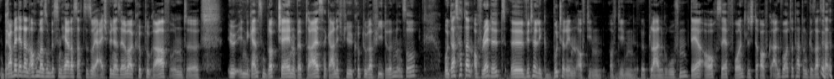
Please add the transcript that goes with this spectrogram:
brabbelt er dann auch immer so ein bisschen her, das sagte so, ja, ich bin ja selber Kryptograf und äh, in den ganzen Blockchain und Web3 ist ja gar nicht viel Kryptographie drin und so. Und das hat dann auf Reddit äh, Vitalik Buterin auf den, auf den äh, Plan gerufen, der auch sehr freundlich darauf geantwortet hat und gesagt hat,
